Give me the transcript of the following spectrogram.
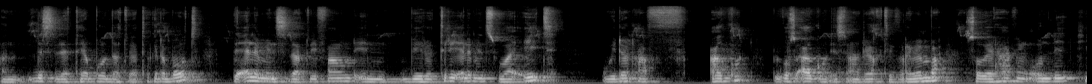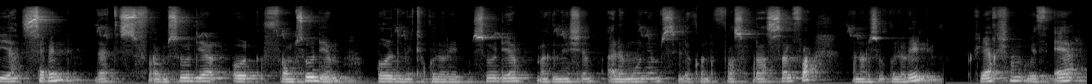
and this is the table that we are talking about. The elements that we found in period 3 elements were 8 we don't have argon because argon is unreactive remember? So we're having only here 7 that is from sodium or from sodium all the way to chlorine sodium magnesium aluminum silicon phosphorus sulfur and also chlorine. Reaction with air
